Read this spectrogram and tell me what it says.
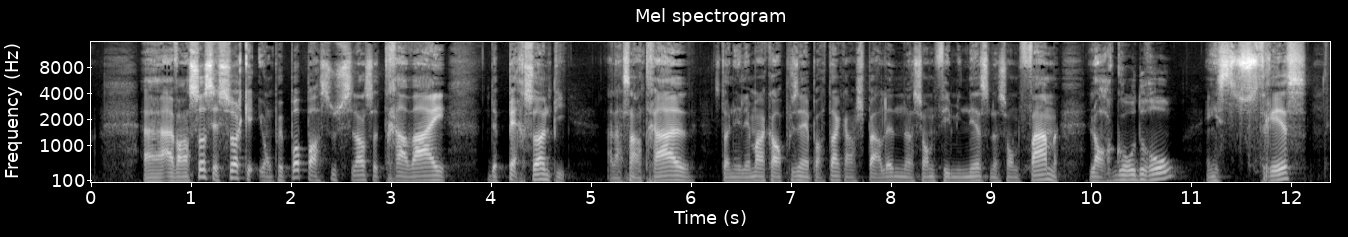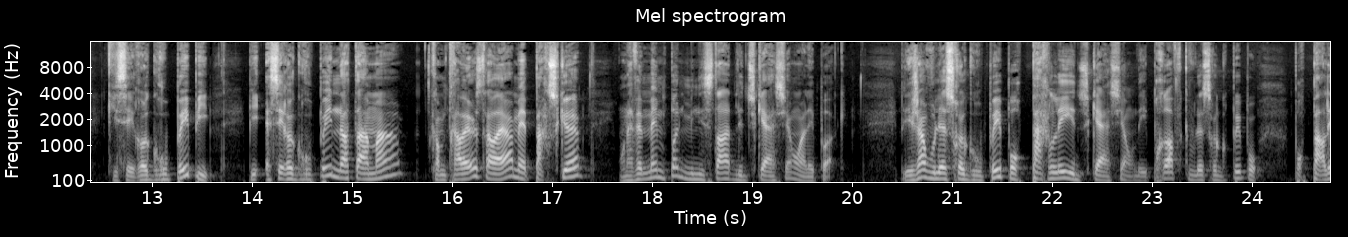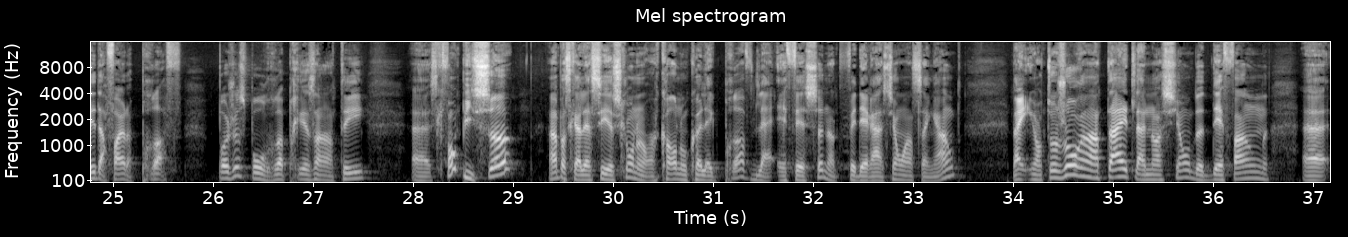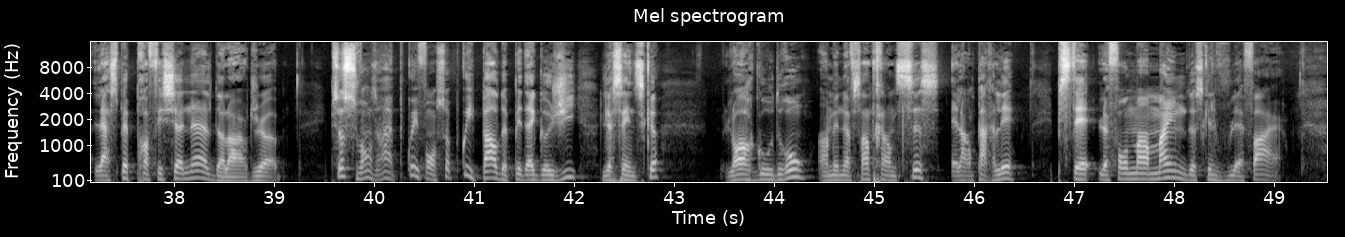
Euh, avant ça, c'est sûr qu'on ne peut pas passer sous silence le travail de personnes. Puis à la centrale, c'est un élément encore plus important quand je parlais de notion de féminisme, notion de femme. Laure Gaudreau, institutrice, qui s'est regroupée, puis, puis elle s'est regroupée notamment comme travailleuse-travailleur, mais parce que on n'avait même pas de ministère de l'Éducation à l'époque. Puis les gens voulaient se regrouper pour parler éducation, des profs qui voulaient se regrouper pour, pour parler d'affaires de profs, pas juste pour représenter euh, ce qu'ils font. Puis ça, hein, parce qu'à la CSQ, on a encore nos collègues profs de la FSE, notre fédération enseignante, ben, ils ont toujours en tête la notion de défendre euh, l'aspect professionnel de leur job. Puis ça, souvent, on se dit, ah, pourquoi ils font ça? Pourquoi ils parlent de pédagogie, le syndicat? Laure Gaudreau, en 1936, elle en parlait. Puis c'était le fondement même de ce qu'elle voulait faire.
